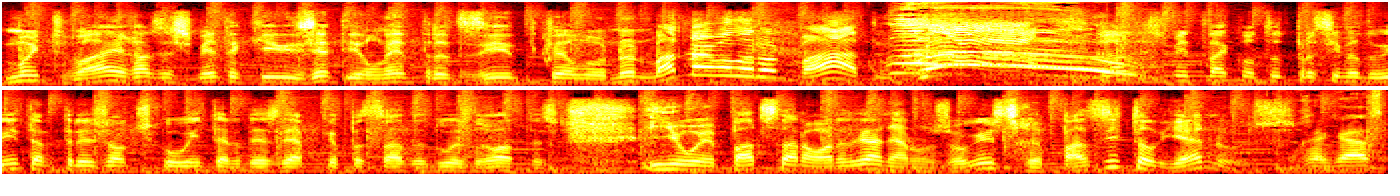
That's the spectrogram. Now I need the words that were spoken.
Muito bem, Roger Schmidt, aqui gentilmente traduzido pelo Nuno Mato. Vai, Nuno Mato! Uau! Roger Schmidt vai com tudo para cima do Inter. Três jogos com o Inter desde a época passada, duas derrotas e um empate. Está na hora de ganhar um jogo. Estes rapazes italianos. Ragazzo.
